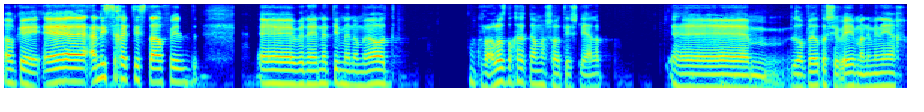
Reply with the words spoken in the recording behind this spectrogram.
אוקיי, אה, אני שיחקתי Starfield אה, ונהניתי ממנו מאוד. כבר לא זוכר כמה שעות יש לי עליו. אה, זה עובר את ה-70 אני מניח.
